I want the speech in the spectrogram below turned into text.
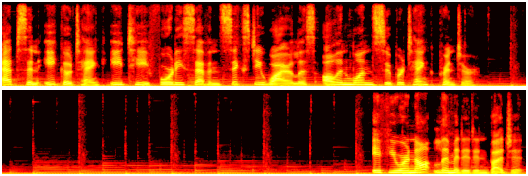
Epson EcoTank ET4760 Wireless All-in-One Super Tank Printer. If you are not limited in budget,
